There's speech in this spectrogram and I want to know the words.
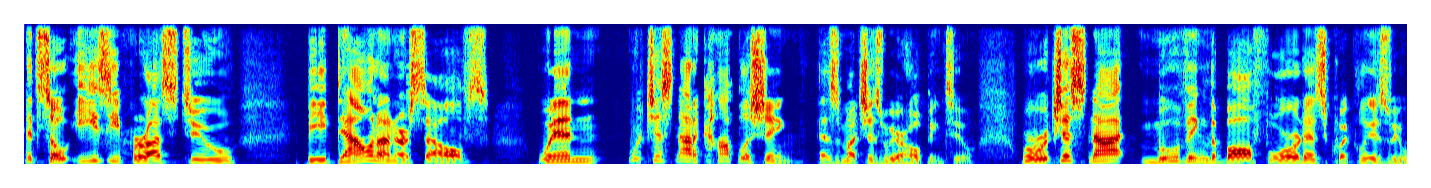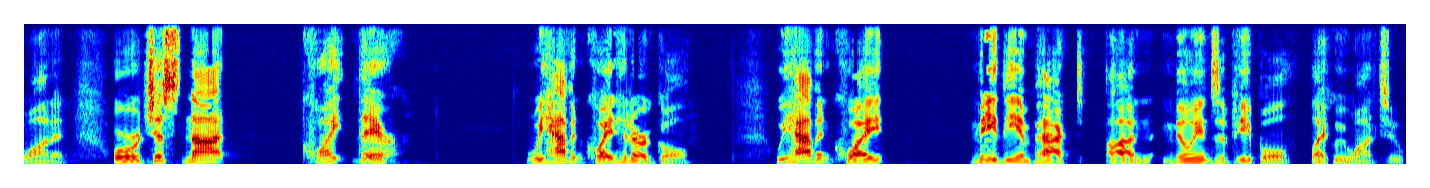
It's so easy for us to be down on ourselves when we're just not accomplishing as much as we are hoping to, where we're just not moving the ball forward as quickly as we wanted, or we're just not quite there. We haven't quite hit our goal. We haven't quite made the impact on millions of people like we want to.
